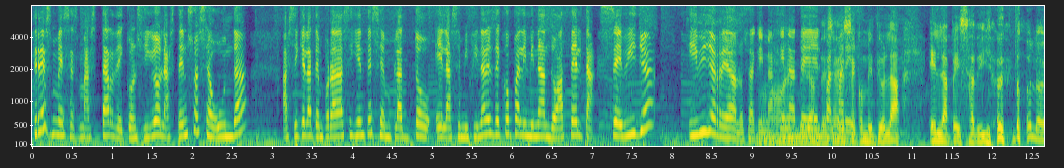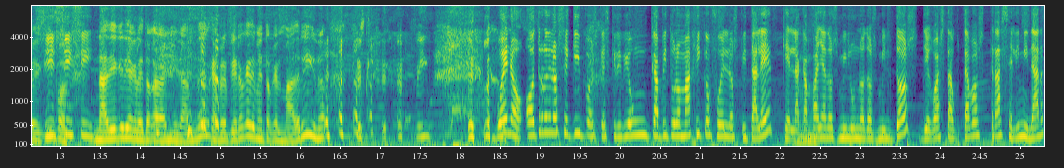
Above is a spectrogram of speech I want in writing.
Tres meses más tarde consiguió el ascenso a segunda, así que la temporada siguiente se implantó en las semifinales de Copa eliminando a Celta, Sevilla y Villarreal. O sea que No, imagínate el, Mirandés se- palmarés. se convirtió en la, en la pesadilla de todos los Sí, equipos. sí, sí. Nadie quería que le tocara el Mirandés, que prefiero que me toque el Madrid, ¿no? Es que, en fin. Bueno, otro de los equipos que escribió un capítulo mágico fue el Hospitalet, que en la campaña 2001-2002 llegó hasta octavos tras eliminar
